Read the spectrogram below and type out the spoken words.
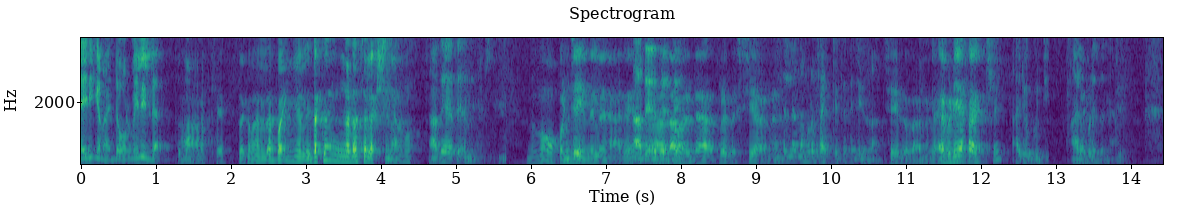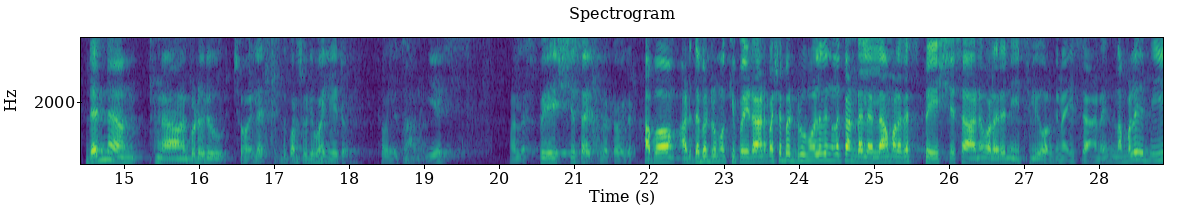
ആയിരിക്കണം. എന്റെ ഓർമ്മയിലില്ല. ഓക്കെ ഇതൊക്കെ നല്ല ഭംഗിയുള്ള ഇതൊക്കെ നിങ്ങളുടെ സെലക്ഷൻ ആണോ? അതെ അതെ അതെ. ഇതൊന്നും ഓപ്പൺ ചെയ്യുന്നില്ല ഞാൻ അതെ, അവരുടെ പ്രവശ്യാണ് എല്ലാം നമ്മുടെ ഫാക്ടറി തന്നെ ചെയ്തതാണ്. ചെയ്തതാണ് അല്ലേ എവിടെയാ ഫാക്ടറി അരൂക്കുറ്റി ആലപ്പുഴ തന്നെ. ദെൻ ഇവിടെ ഒരു ടോയ്ലറ്റ് ഇത് കുറച്ചുകൂടി വലിയ ടോയ്ലറ്റ് ആണ്. യെസ് നല്ല സ്പേഷ്യസ് ആയിട്ടുള്ള ടോയ്ലറ്റ് അപ്പോൾ അടുത്ത ബെഡ്റൂം ഒക്യുപ്പൈഡ് ആണ്. പക്ഷേ ബെഡ്റൂമുകൾ നിങ്ങൾ കണ്ടല്ലോ എല്ലാം വളരെ സ്പേഷ്യസ് ആണ്. വളരെ നീറ്റ്ലി ഓർഗനൈസ്ഡ് ആണ്. നമ്മൾ ഈ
